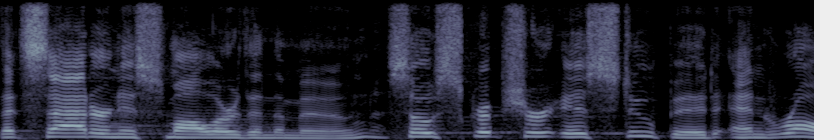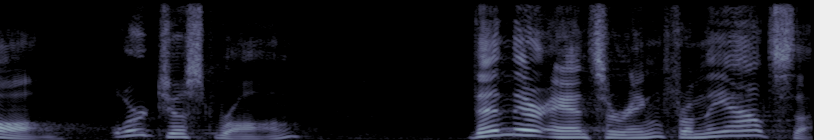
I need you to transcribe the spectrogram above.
that Saturn is smaller than the moon, so scripture is stupid and wrong, or just wrong, then they're answering from the outside.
